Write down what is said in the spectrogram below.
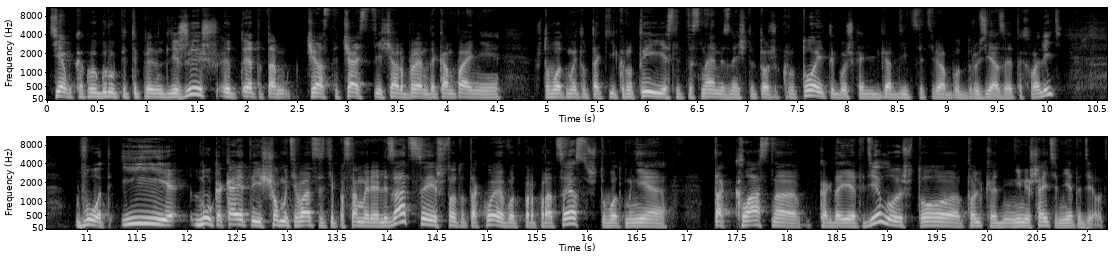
тем, какой группе ты принадлежишь. Это, это там часто часть HR-бренда компании, что вот мы тут такие крутые, если ты с нами, значит, ты тоже крутой, ты будешь ходить гордиться, тебя будут друзья за это хвалить. Вот, и, ну, какая-то еще мотивация типа самореализации, что-то такое вот про процесс, что вот мне так классно, когда я это делаю, что только не мешайте мне это делать.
